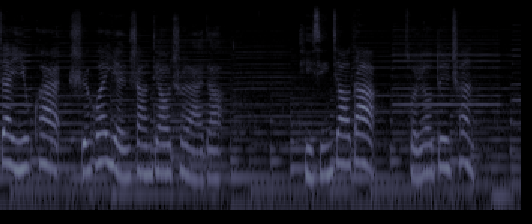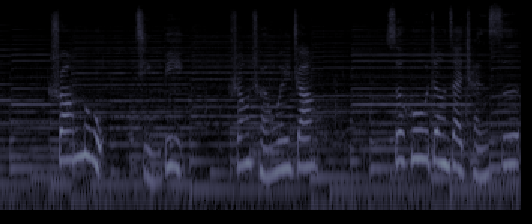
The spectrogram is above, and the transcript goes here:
在一块石灰岩上雕出来的。体型较大，左右对称，双目紧闭，双唇微张，似乎正在沉思，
